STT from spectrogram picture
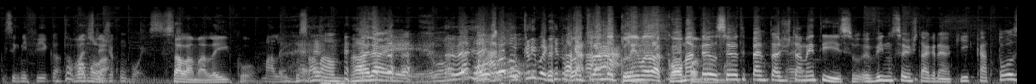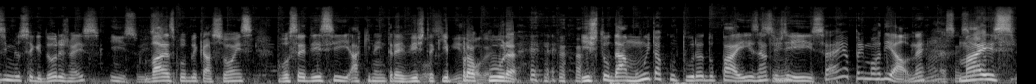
que significa Então vamos lá. esteja com vós. Salam aleikum. Maleikum salam. Olha aí. amo- Entrou no clima aqui do entrando no clima da Copa, Matheus, eu te perguntar justamente isso. Eu vi no seu Instagram aqui 14 mil seguidores, não é isso? Isso, isso. Várias publicações. Você disse aqui na entrevista Vou que logo procura estudar muito a cultura do país antes Sim. de ir. Isso aí é primordial, né? É essencial. Mas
